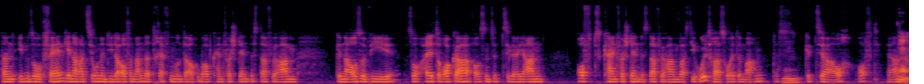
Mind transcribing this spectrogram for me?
dann eben so Fangenerationen, die da aufeinandertreffen und da auch überhaupt kein Verständnis dafür haben. Genauso wie so alte Rocker aus den 70er Jahren oft kein Verständnis dafür haben, was die Ultras heute machen. Das mhm. gibt es ja auch oft, ja? ja?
